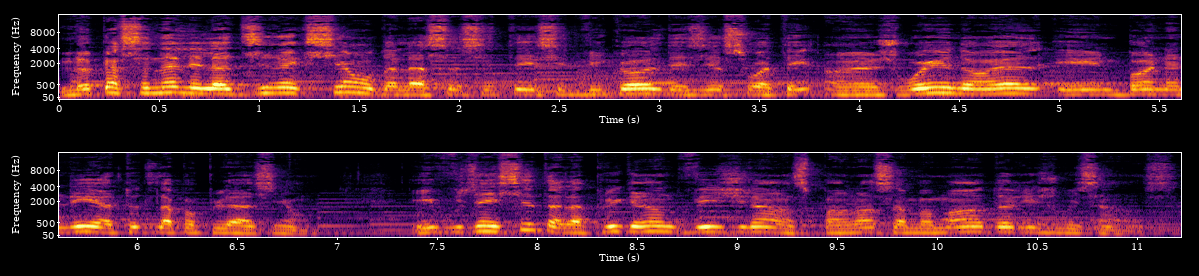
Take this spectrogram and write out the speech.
Le personnel et la direction de la Société sylvicole désirent souhaiter un joyeux Noël et une bonne année à toute la population et vous incite à la plus grande vigilance pendant ce moment de réjouissance.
